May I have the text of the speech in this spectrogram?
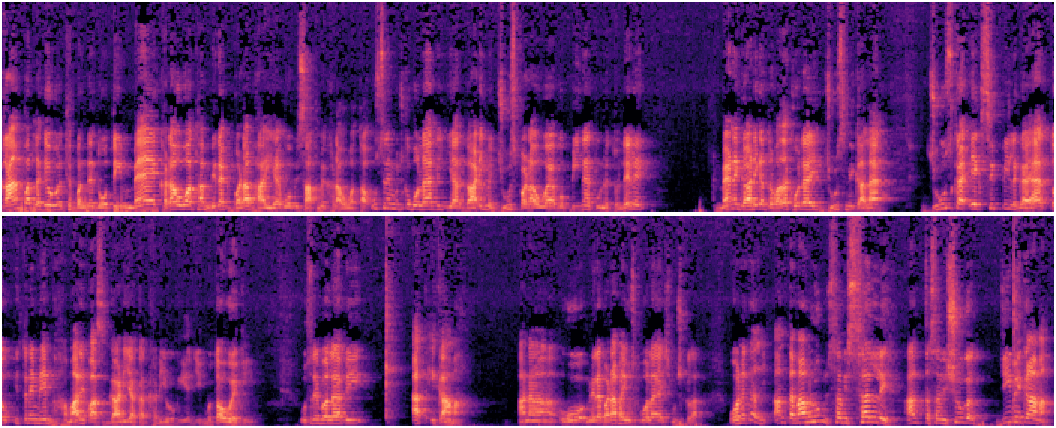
काम पर लगे हुए थे बंदे दो तीन, मैं खड़ा हुआ था, मेरा एक बड़ा भाई है, वो भी साथ में खड़ा हुआ था। उसने मुझको बोला कि यार गाड़ी में जूस पड़ा हुआ है, वो पीना है, तूने तो ले ले। मैंने गाड़ी का दरवाज़ा खोला है जूस निकाला। है जूस का एक सिप पी लगाया तो इतने में हमारे पास गाड़ी आकर खड़ी हो गई है जी, मुतवे की। उसने बोला अभी, अत इकामा। आना, वो मेरा बड़ा भाई उसको बोला है। मुश्किल उन्होंने कहा, अंत मामलूम, सभी सल्ले, अंत सभी शुगर, जीवे कामा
